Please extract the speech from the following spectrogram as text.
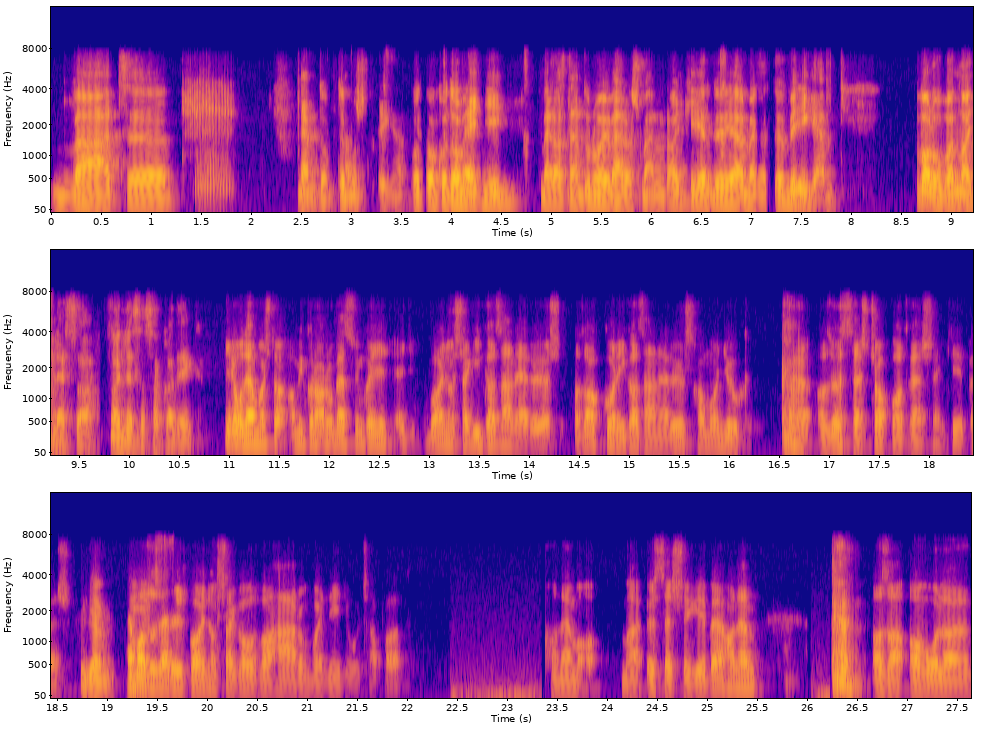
Vác, nem tudom, több most hát, igen. gondolkodom, ennyi, mert aztán Dunajváros már nagy kérdőjel, meg a többi, igen. Valóban nagy lesz a, nagy lesz a szakadék. Jó, de most amikor arról beszélünk, hogy egy, egy bajnokság igazán erős, az akkor igazán erős, ha mondjuk az összes csapat versenyképes. Igen. Nem igen. az az erős bajnokság, ahol van három vagy négy jó csapat, hanem már összességében, hanem az, a, ahol,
